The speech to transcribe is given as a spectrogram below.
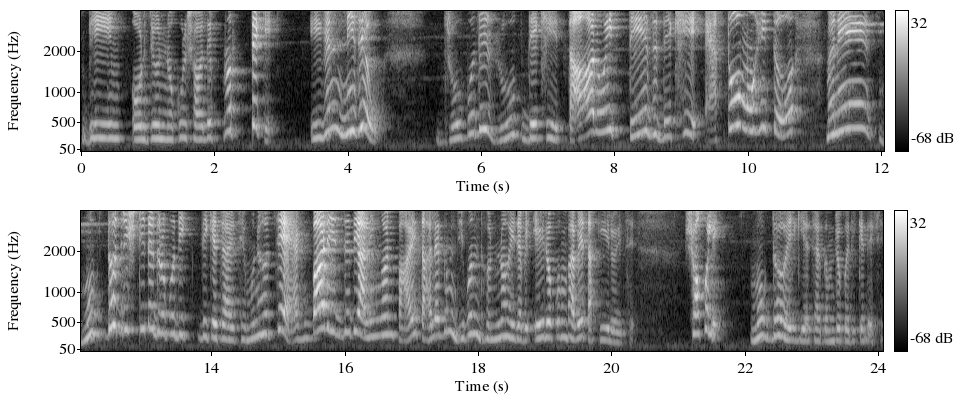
ভীম, অর্জুন, নকুল, সহদেব প্রত্যেকে ইভেন নিজেও দ্রৌপদীর রূপ দেখে, তার ওই তেজ দেখে এত মোহিত মানে মুগ্ধ দৃষ্টিতে দ্রৌপদীর দিকে চাইছে। মনে হচ্ছে একবার এর যদি আলিঙ্গন পায়, তাহলে একদম জীবন ধন্য হয়ে যাবে। এইরকমভাবে তাকিয়ে রয়েছে। সকলে মুগ্ধ হয়ে গিয়েছে একদম দ্রৌপদীকে দেখে।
